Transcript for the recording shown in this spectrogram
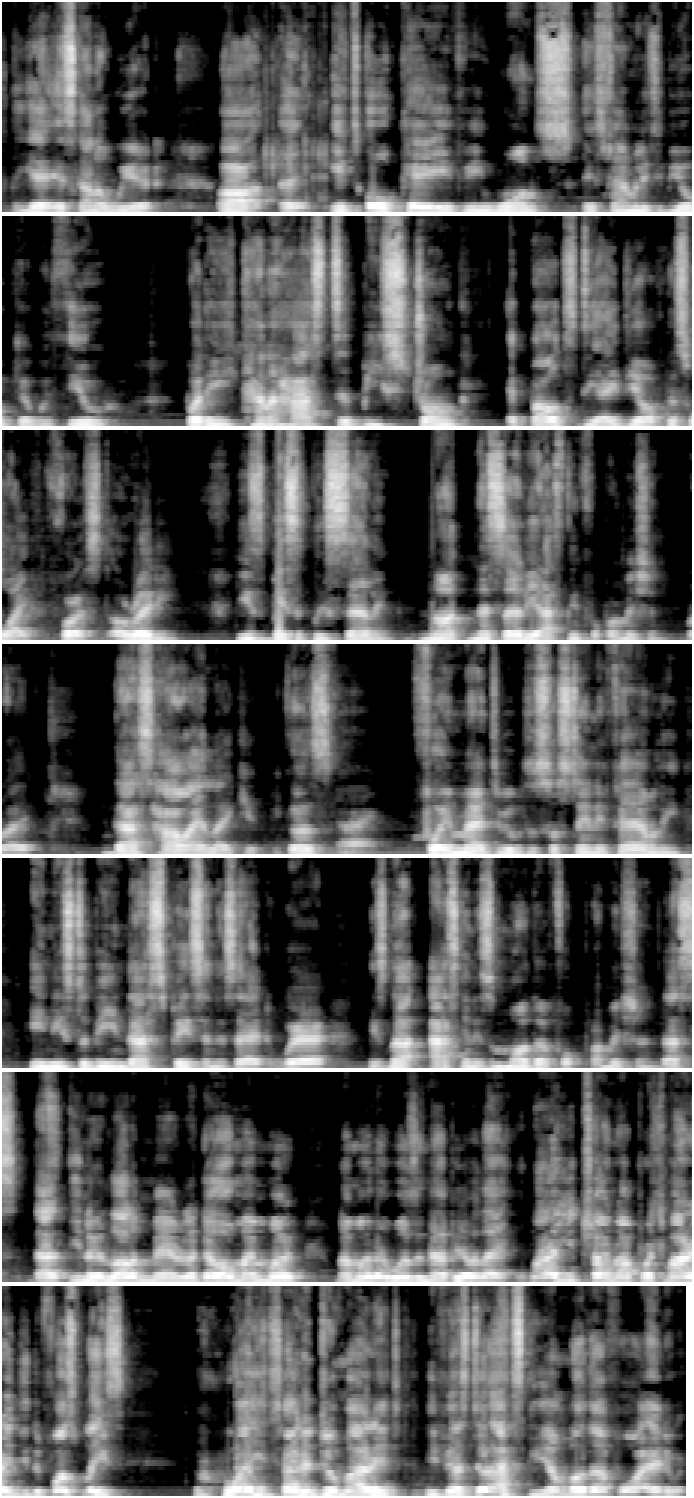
yeah, it's kind of weird. Uh, it's okay if he wants his family to be okay with you, but he kind of has to be strong about the idea of this wife first already. He's basically selling, not necessarily asking for permission, right? That's how I like it because right. for a man to be able to sustain a family, he needs to be in that space in his head where he's not asking his mother for permission. That's that you know, a lot of men are like, oh my mother, my mother wasn't happy. I was like, why are you trying to approach marriage in the first place? Why are you trying to do marriage if you're still asking your mother for anyway?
